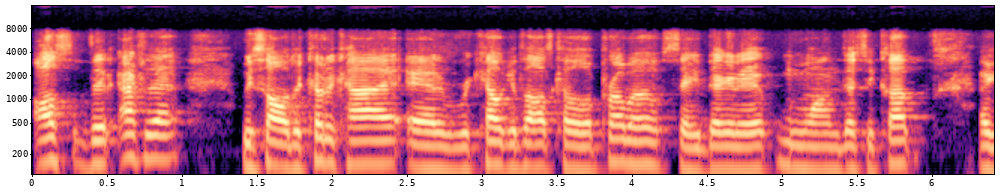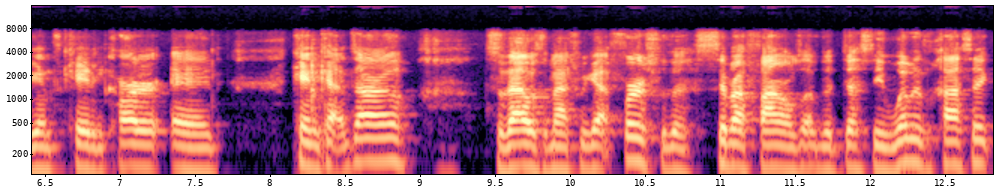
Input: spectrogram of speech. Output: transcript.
also, then after that, we saw Dakota Kai and Raquel Gonzalez cut a promo saying they're going to move on to Dusty Cup against Kayden Carter and Kaiden Catanzaro. So that was the match we got first for the semifinals of the Dusty Women's Classic.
